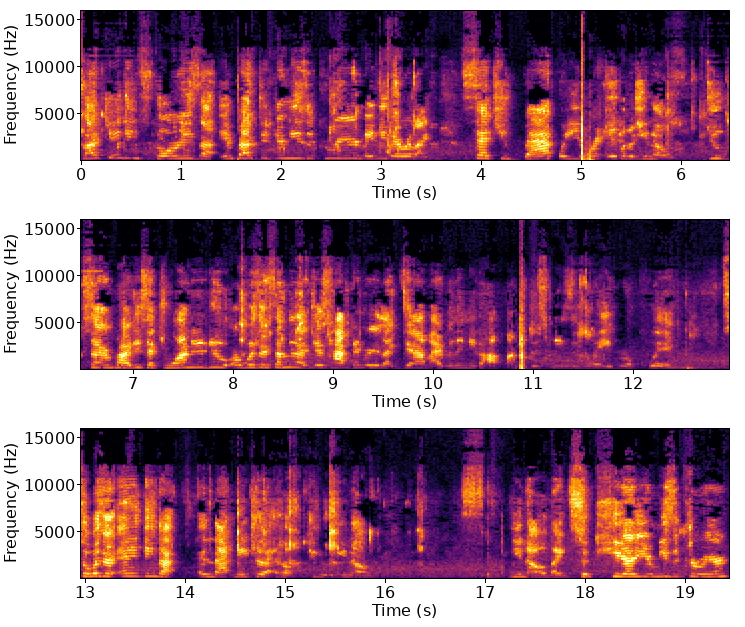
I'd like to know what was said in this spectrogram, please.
life changing stories that impacted your music career? Maybe they were like set you back where you weren't able to, you know, do certain projects that you wanted to do, or was there something that just happened where you're like, damn, I really need to hop onto this music wave real quick? So was there anything that in that nature that helped you, you know, you know, like secure your music career?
